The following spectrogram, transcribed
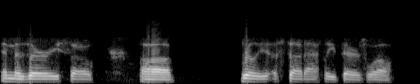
in Missouri. So uh, really a stud athlete there as well.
